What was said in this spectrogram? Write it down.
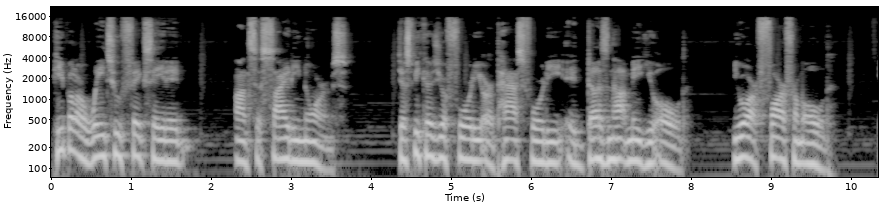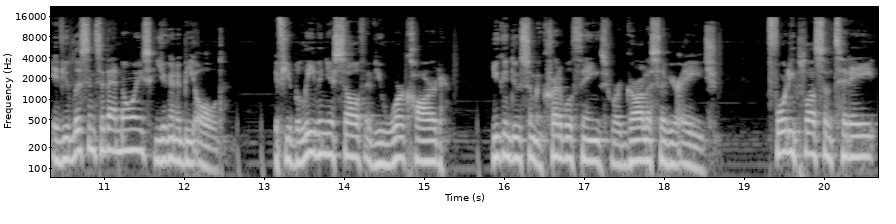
People are way too fixated on society norms. Just because you're 40 or past 40, it does not make you old. You are far from old. If you listen to that noise, you're going to be old. If you believe in yourself, if you work hard, you can do some incredible things regardless of your age. 40 plus of today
